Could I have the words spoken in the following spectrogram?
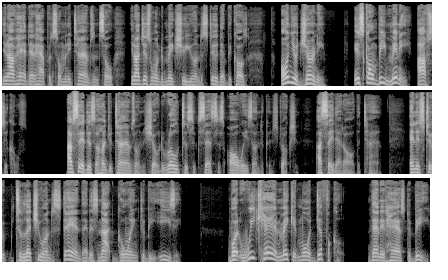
You know, I've had that happen so many times, and so you know, I just wanted to make sure you understood that because on your journey, it's going to be many obstacles. I've said this a hundred times on the show. The road to success is always under construction. I say that all the time. And it's to, to let you understand that it's not going to be easy. But we can make it more difficult than it has to be.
